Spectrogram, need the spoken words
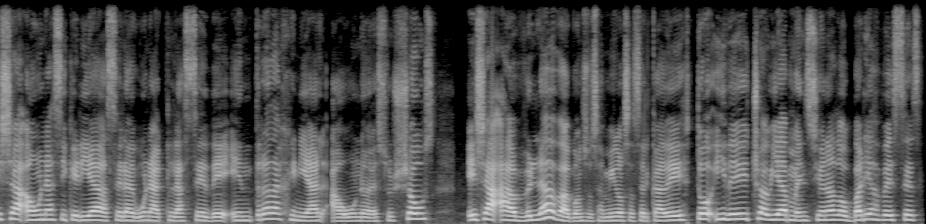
ella aún así quería hacer alguna clase de entrada genial a uno de sus shows. Ella hablaba con sus amigos acerca de esto y de hecho había mencionado varias veces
